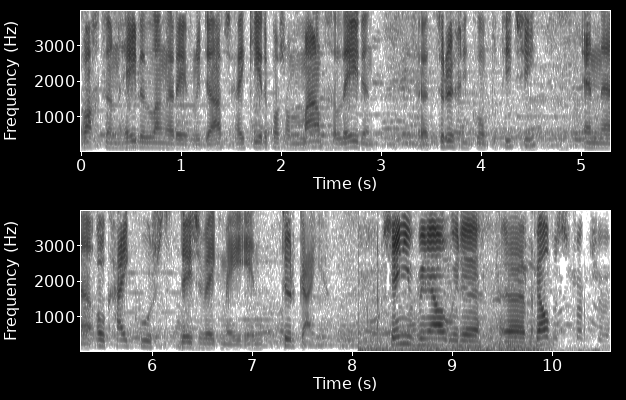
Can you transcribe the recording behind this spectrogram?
wachtte een hele lange revalidatie. Hij keerde pas een maand geleden terug in competitie. En uh, ook hij koerst deze week mee in Turkije. Shane, you've been out with a uh, pelvis structure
